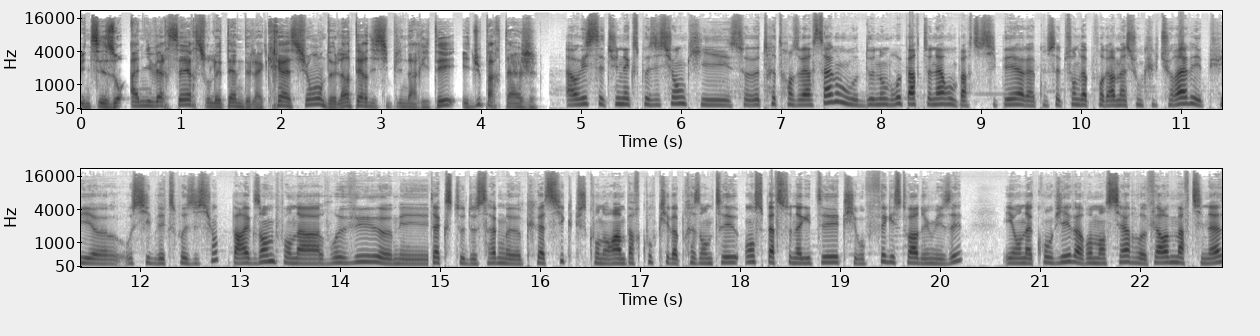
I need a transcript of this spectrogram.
Une saison anniversaire sur le thème de la création, de l'interdisciplinarité et du partage. Ah oui, c'est une exposition qui se veut très transversale où de nombreux partenaires ont participé à la conception de la programmation culturelle et puis euh, aussi de l'exposition. Par exemple, on a revu euh, mes textes de salle classiques puisqu'on aura un parcours qui va présenter 11 personnalités qui ont fait l'histoire du musée et on a convié la romancière Carole Martinez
